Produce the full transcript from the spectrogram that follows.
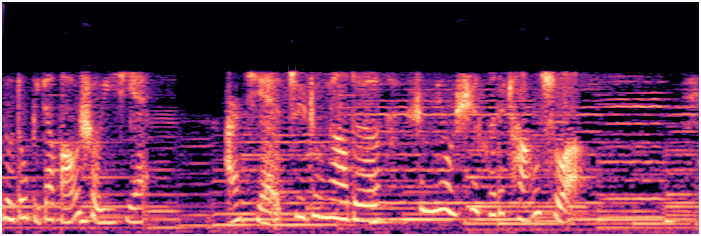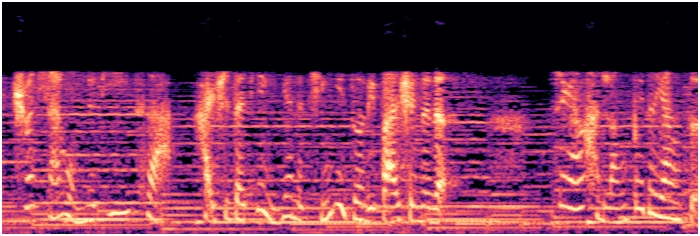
又都比较保守一些，而且最重要的是没有适合的场所。说起来，我们的第一次啊，还是在电影院的情侣座里发生的呢。虽然很狼狈的样子，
